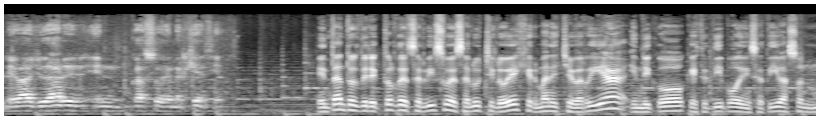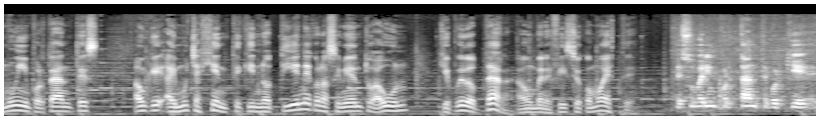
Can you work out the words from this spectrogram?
le va a ayudar en, en caso de emergencia. En tanto, el director del Servicio de Salud Chiloé, Germán Echeverría, indicó que este tipo de iniciativas son muy importantes, aunque hay mucha gente que no tiene conocimiento aún que puede optar a un beneficio como este. Es súper importante porque,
